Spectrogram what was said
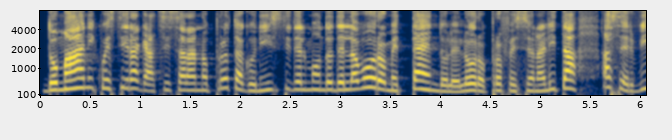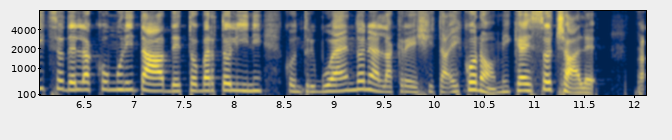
Domani questi ragazzi saranno protagonisti del mondo del lavoro mettendo le loro professionalità a servizio della comunità, ha detto Bartolini, contribuendone alla crescita economica e sociale. Ma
